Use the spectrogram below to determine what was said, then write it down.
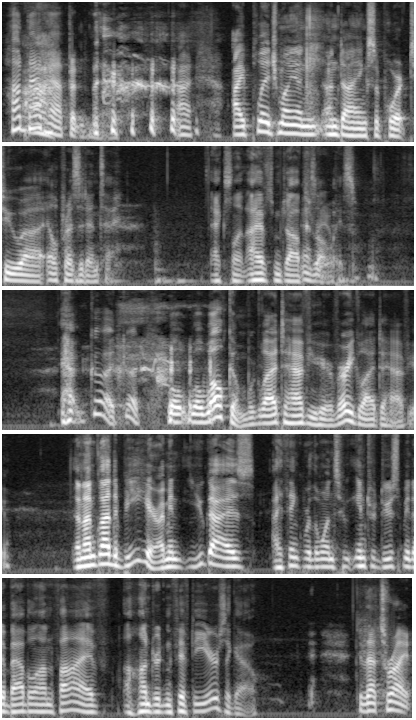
How'd that happen? I, I pledge my un, undying support to uh, El Presidente, Excellent. I have some jobs as always. Good, good. Well, well, welcome. We're glad to have you here. Very glad to have you. and I'm glad to be here. I mean, you guys, I think, were the ones who introduced me to Babylon Five 150 years ago. That's right.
